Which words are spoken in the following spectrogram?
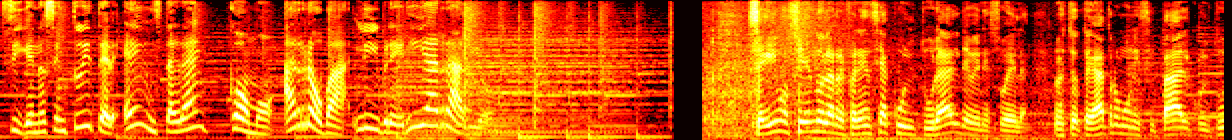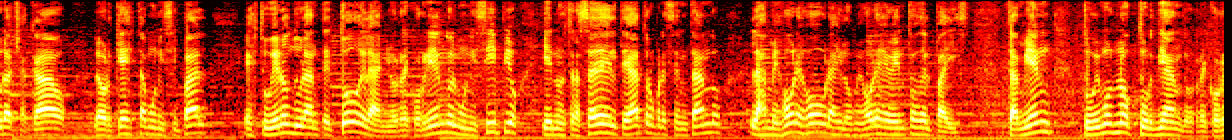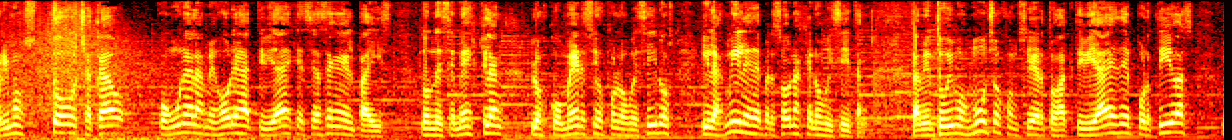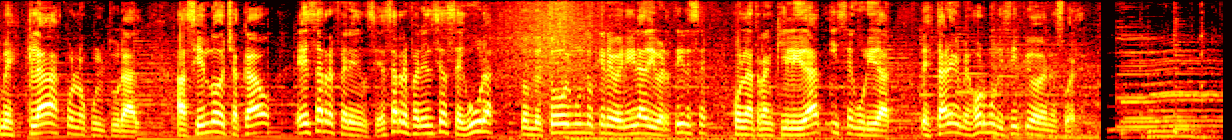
Síguenos en Twitter e Instagram como arroba Librería Radio. Seguimos siendo la referencia cultural de Venezuela. Nuestro Teatro Municipal, Cultura Chacao, la Orquesta Municipal estuvieron durante todo el año recorriendo el municipio y en nuestra sede del teatro presentando las mejores obras y los mejores eventos del país. También estuvimos nocturneando, recorrimos todo Chacao con una de las mejores actividades que se hacen en el país, donde se mezclan los comercios con los vecinos y las miles de personas que nos visitan. También tuvimos muchos conciertos, actividades deportivas mezcladas con lo cultural, haciendo de Chacao esa referencia, esa referencia segura donde todo el mundo quiere venir a divertirse con la tranquilidad y seguridad de estar en el mejor municipio de Venezuela.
